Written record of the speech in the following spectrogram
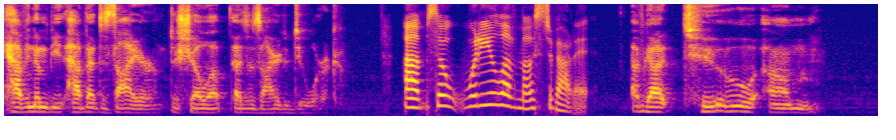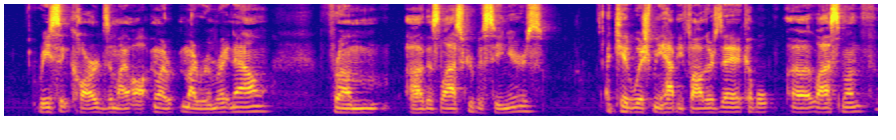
having them be have that desire to show up, that desire to do work. Um, so, what do you love most about it? I've got two um, recent cards in my, my, my room right now from uh, this last group of seniors. A kid wished me Happy Father's Day a couple uh, last month.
